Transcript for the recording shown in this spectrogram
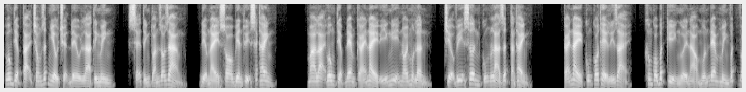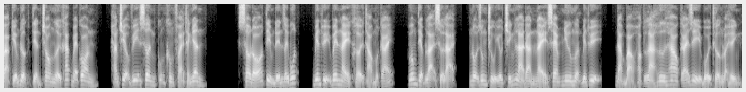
Vương Tiệp tại trong rất nhiều chuyện đều là tinh minh, sẽ tính toán rõ ràng, điểm này so biên thụy sách thanh. Mà lại Vương Tiệp đem cái này ý nghĩ nói một lần, Triệu Vĩ Sơn cũng là rất tán thành. Cái này cũng có thể lý giải, không có bất kỳ người nào muốn đem mình vất vả kiếm được tiền cho người khác bé con, hắn Triệu Vĩ Sơn cũng không phải thánh nhân. Sau đó tìm đến giấy bút, biên thụy bên này khởi thảo một cái, Vương Tiệp lại sửa lại, nội dung chủ yếu chính là đàn này xem như mượn biên thụy, đảm bảo hoặc là hư hao cái gì bồi thường loại hình.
